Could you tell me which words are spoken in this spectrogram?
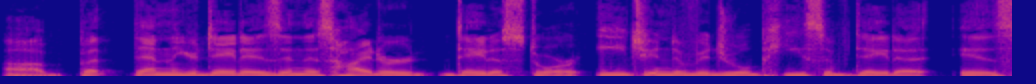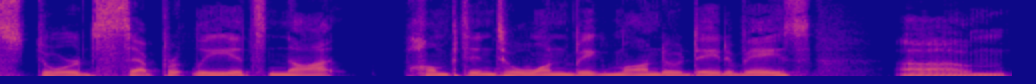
Uh, but then your data is in this hider data store. Each individual piece of data is stored separately. It's not pumped into one big Mondo database um,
